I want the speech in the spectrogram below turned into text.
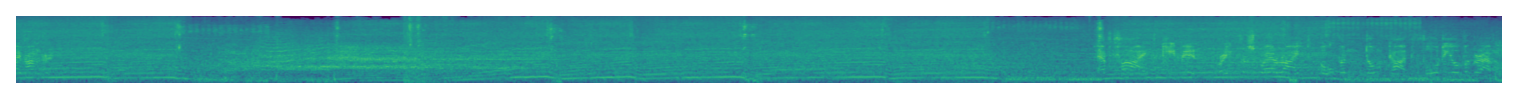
500. Left five, keep in, brake for square right, open, don't cut, 40 over gravel.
